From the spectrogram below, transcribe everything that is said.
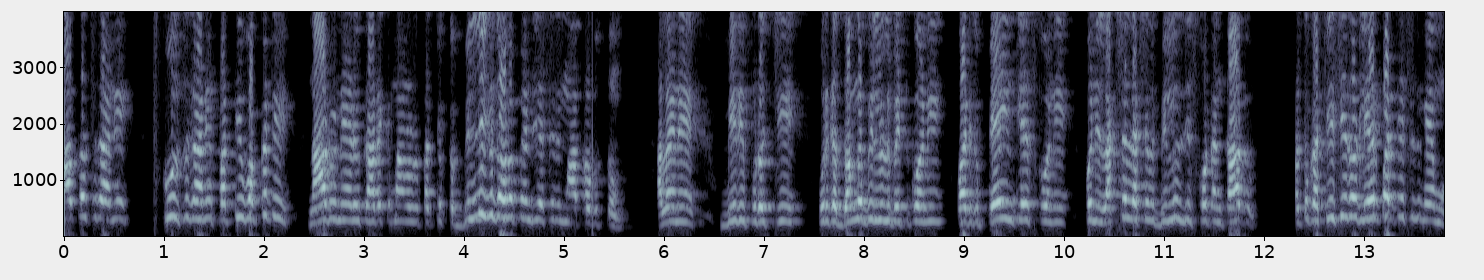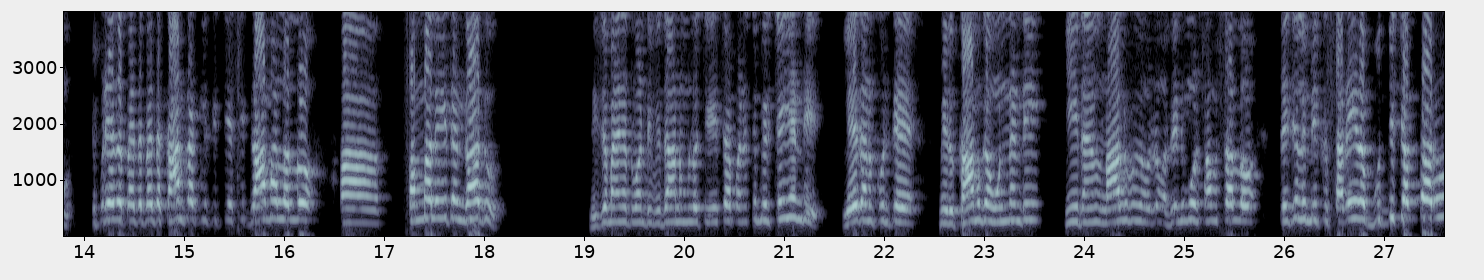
హాస్టల్స్ కానీ స్కూల్స్ కానీ ప్రతి ఒక్కటి నాడు నేడు కార్యక్రమాలు ప్రతి ఒక్క బిల్డింగ్ డెవలప్మెంట్ చేసింది మా ప్రభుత్వం. అలానే మీరు ఇప్పుడు వచ్చి ఊరిక దొంగ బిల్లులు పెట్టుకొని వాటికి పేయింట్ చేసుకొని కొన్ని లక్షల లక్షల బిల్లులు తీసుకోవడం కాదు. ప్రతి ఒక్క సీసీ రోడ్లు ఏర్పాటు చేసింది మేము. ఇప్పుడు ఏదో పెద్ద పెద్ద కాంట్రాక్ట్లు ఇచ్చేసి గ్రామాలలో ఆ సమ్మలు వేయటం కాదు. నిజమైనటువంటి విధానంలో చేసే పని అయితే మీరు చేయండి. లేదనుకుంటే మీరు కాముగా ఉండండి. ఈ నాలుగు రెండు మూడు సంవత్సరాల్లో ప్రజలు మీకు సరైన బుద్ధి చెప్తారు.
